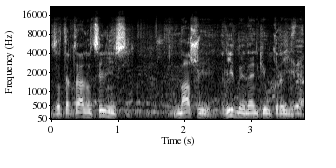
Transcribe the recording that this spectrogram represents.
за територіальну цільність нашої рідної неньки України.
